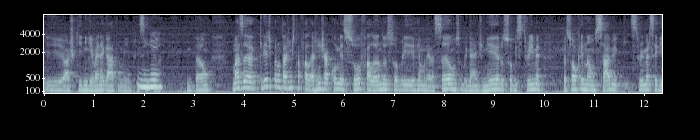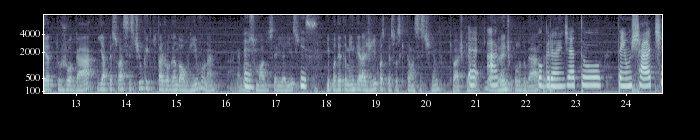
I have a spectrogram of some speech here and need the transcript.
E eu acho que ninguém vai negar também, a princípio. Ninguém. né? Então, mas eh, queria te perguntar, a gente, tá a gente já começou falando sobre remuneração, sobre ganhar dinheiro, sobre streamer. Pessoal que não sabe, que streamer seria tu jogar e a pessoa assistir o que, que tu tá jogando ao vivo, né? A grosso modo seria isso. Isso. E poder também interagir com as pessoas que estão assistindo, que eu acho que é, É, é o a- grande pulo do gato. O ali. grande é tu tem um chat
